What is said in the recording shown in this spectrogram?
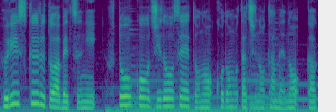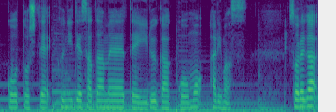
フリースクールとは別に不登校児童生徒の子どもたちのための学校として国で定めている学校もあります。それが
